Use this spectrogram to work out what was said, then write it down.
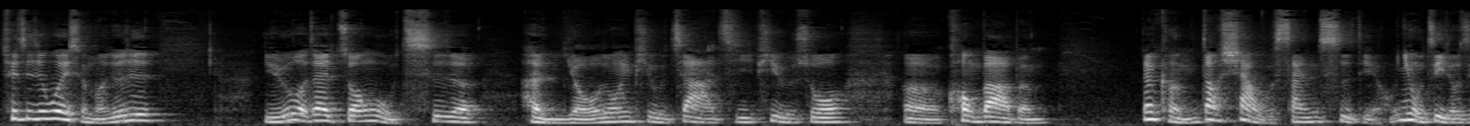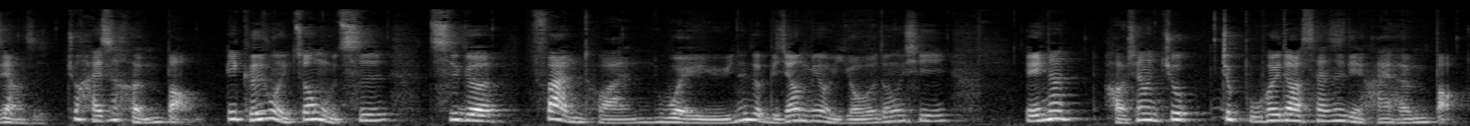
所以这是为什么？就是你如果在中午吃的很油的东西，譬如炸鸡，譬如说呃控霸本，那可能到下午三四点，因为我自己都这样子，就还是很饱。诶，可是我中午吃吃个饭团、尾鱼那个比较没有油的东西，诶，那好像就就不会到三四点还很饱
